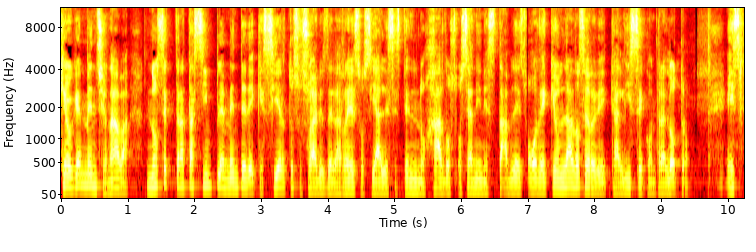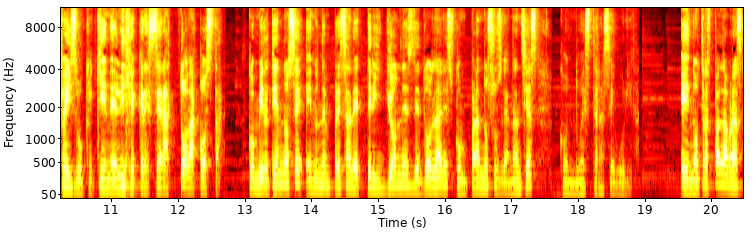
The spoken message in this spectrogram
Heugen mencionaba, no se trata simplemente de que ciertos usuarios de las redes sociales estén enojados o sean inestables o de que un lado se radicalice contra el otro. Es Facebook quien elige crecer a toda costa, convirtiéndose en una empresa de trillones de dólares comprando sus ganancias con nuestra seguridad. En otras palabras,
